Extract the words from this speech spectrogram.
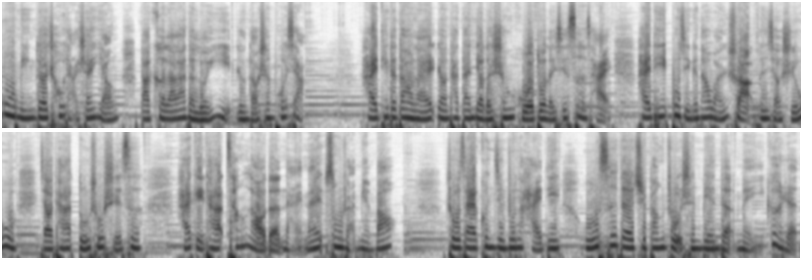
莫名的抽打山羊，把克拉拉的轮椅扔到山坡下。海蒂的到来让他单调的生活多了些色彩。海蒂不仅跟他玩耍、分享食物、教他读书识字，还给他苍老的奶奶送软面包。处在困境中的海蒂无私的去帮助身边的每一个人。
